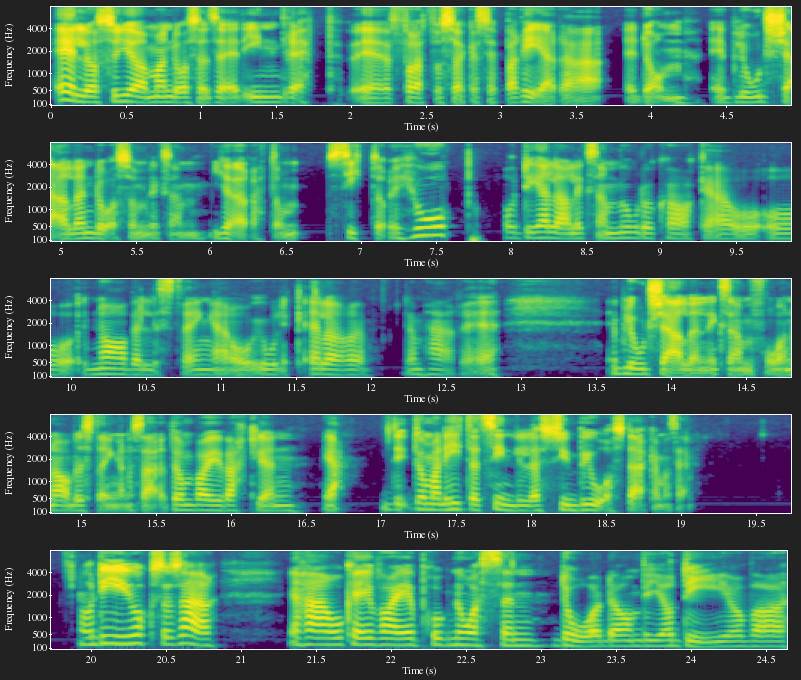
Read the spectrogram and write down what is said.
Eller så gör man då så att säga ett ingrepp eh, för att försöka separera de eh, blodkärlen då som liksom gör att de sitter ihop och delar liksom moderkaka och, och navelsträngar och olika, eller de här eh, blodkärlen liksom från navelsträngen och så här. De var ju verkligen, ja, de hade hittat sin lilla symbios där kan man säga. Och det är ju också så här, ja här okej okay, vad är prognosen då, då om vi gör det och vad,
